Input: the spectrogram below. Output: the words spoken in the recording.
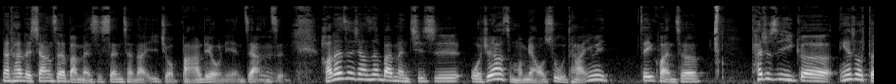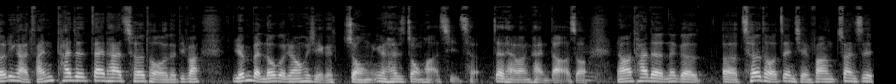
那它的厢车版本是生产到一九八六年这样子。好，那这厢车版本其实我觉得要怎么描述它？因为这一款车，它就是一个应该说德利卡，反正它在在它的车头的地方，原本 logo 地方会写个中，因为它是中华汽车，在台湾看到的时候，然后它的那个呃车头正前方算是。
